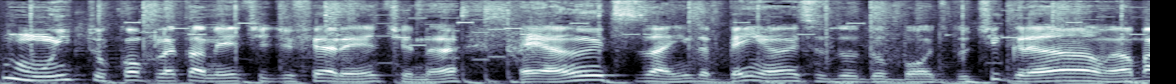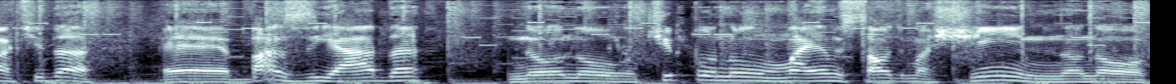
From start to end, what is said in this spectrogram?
muito completamente diferente, né? É antes ainda, bem antes do, do bonde do Tigrão, é uma batida é, baseada no, no tipo no Miami Sound Machine, no, no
